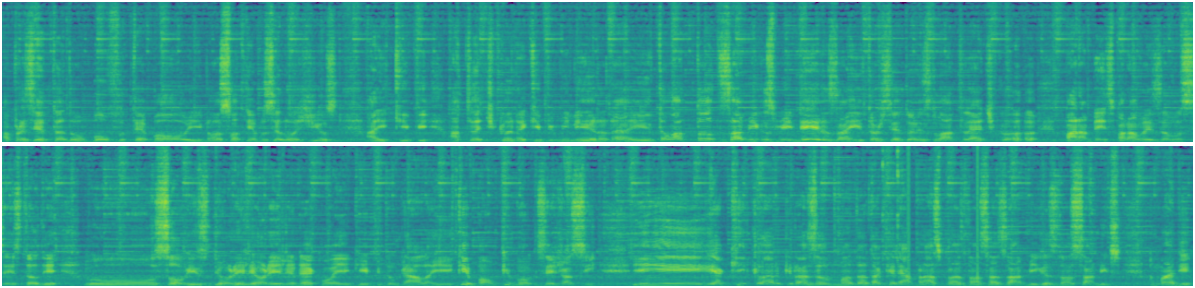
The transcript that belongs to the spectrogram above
apresentando um bom futebol e nós só temos elogios à equipe atleticana, à equipe mineira, né? Então, a todos os amigos mineiros aí, torcedores do Atlético, parabéns, parabéns a vocês. Estão de um sorriso de orelha a orelha, né? Com a equipe do Galo aí. Que bom, que bom que seja assim. E e aqui, claro que nós vamos mandando aquele abraço para as nossas amigas, nossos amigos. Comadre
